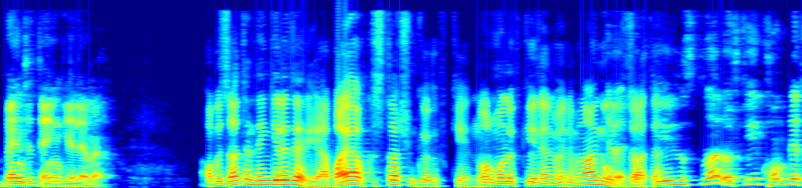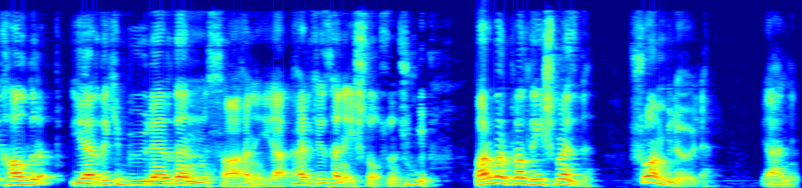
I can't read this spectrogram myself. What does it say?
Bence dengeleme. Abi zaten dengeleder ya. Bayağı kıstar çünkü öfke. Normal öfkeyle hemen aynı oldu Evet, zaten. öfkeyi ıstılar. Öfkeyi komple kaldırıp yerdeki büyülerden mi sağ hani ya herkes hani eşit olsun. Çünkü Barbar Kral değişmezdi. Şu an bile öyle. Yani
